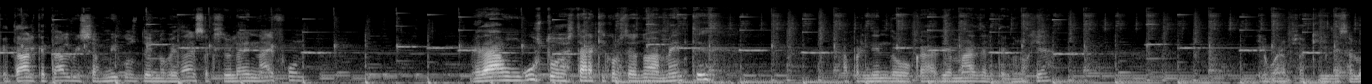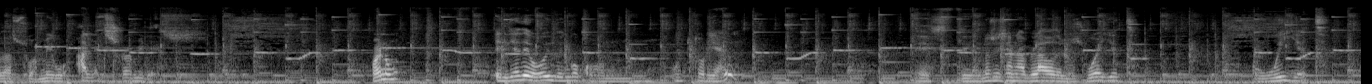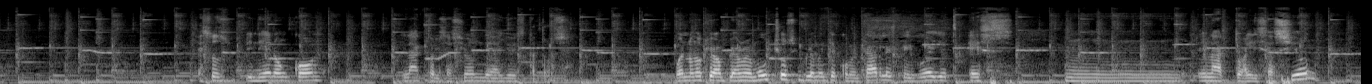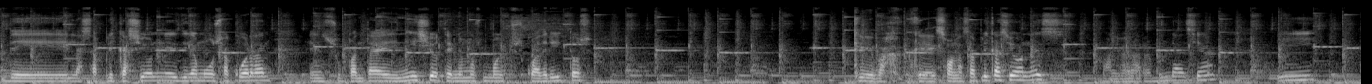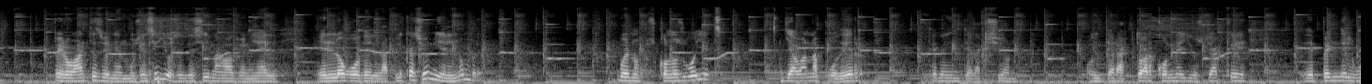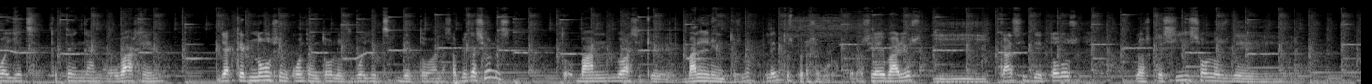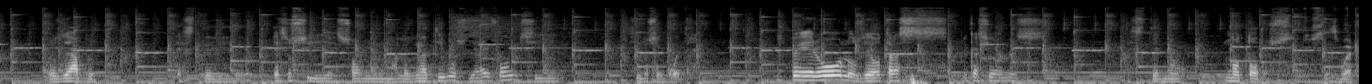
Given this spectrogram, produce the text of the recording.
¿Qué tal? ¿Qué tal mis amigos de novedades accesibilidad en iPhone? Me da un gusto estar aquí con ustedes nuevamente, aprendiendo cada día más de la tecnología. Y bueno, pues aquí les saluda su amigo Alex Ramírez. Bueno, el día de hoy vengo con un tutorial. Este, no sé si han hablado de los widgets widgets estos vinieron con la actualización de iOS 14. Bueno, no quiero ampliarme mucho, simplemente comentarles que el widget es mmm, una actualización de las aplicaciones, digamos, ¿se acuerdan? En su pantalla de inicio tenemos muchos cuadritos que, que son las aplicaciones, valga la redundancia, y pero antes venían muy sencillos, es decir, nada más venía el, el logo de la aplicación y el nombre. Bueno, pues con los widgets ya van a poder tener interacción o interactuar con ellos, ya que depende del widget que tengan o bajen, ya que no se encuentran todos los widgets de todas las aplicaciones. Van, así que van lentos, ¿no? Lentos pero seguros. Pero sí hay varios y casi de todos los que sí son los de los de Apple. Este, esos sí son los nativos de iPhone, sí si los encuentran. Pero los de otras aplicaciones, este, no, no todos. Entonces, bueno.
